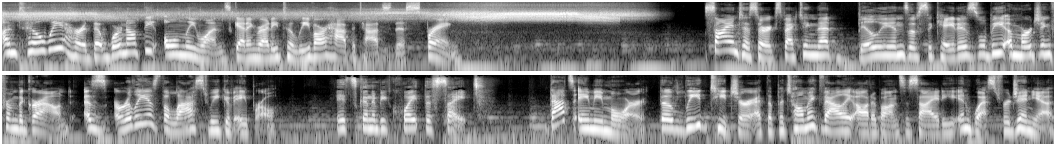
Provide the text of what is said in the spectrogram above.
until we heard that we're not the only ones getting ready to leave our habitats this spring. Scientists are expecting that billions of cicadas will be emerging from the ground as early as the last week of April. It's going to be quite the sight. That's Amy Moore, the lead teacher at the Potomac Valley Audubon Society in West Virginia.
